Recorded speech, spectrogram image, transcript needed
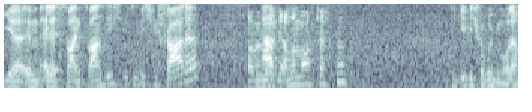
hier im LS22. Ist ein bisschen schade. Wollen wir mal die andere Maus testen? Die geht nicht für Rüben, oder?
